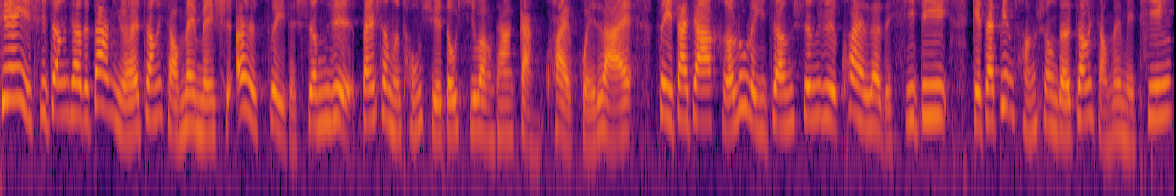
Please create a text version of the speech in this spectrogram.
今天也是张家的大女儿张小妹妹十二岁的生日，班上的同学都希望她赶快回来，所以大家合录了一张生日快乐的 CD 给在病床上的张小妹妹听，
